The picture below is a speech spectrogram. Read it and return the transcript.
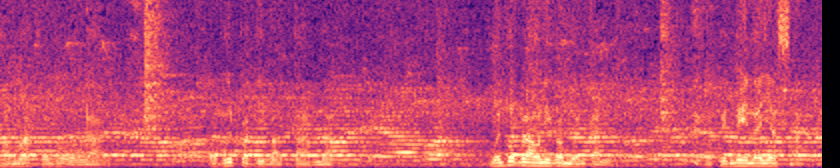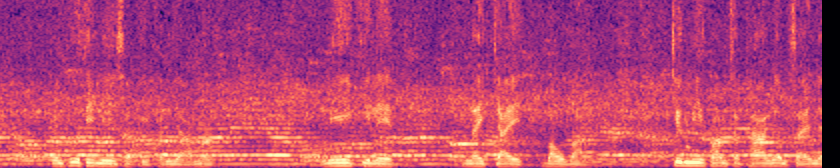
ธรรมะของพระองค์ได้ประพฤติปฏิบัติตามได้ เหมือนพวกเรานี่ก็เหมือนกัน เป็นเวนยสัตว์เป็นผู้ที่มีสติปัญญามาก มีกิเลสในใจเบาบาง จึงมีความศรัทธาเลื่อมใสใน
